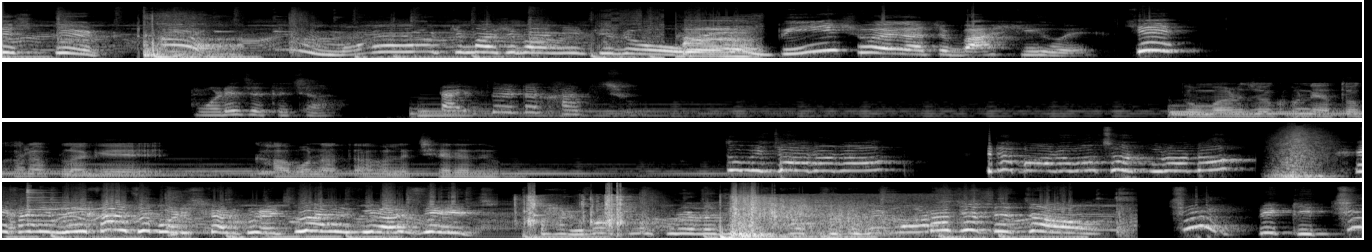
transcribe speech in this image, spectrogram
বিস্কিট। মাসে বানিয়েছিল। বিষ হয়ে গেছে বাসি হয়ে। কি মরে যেতে চাও। তাই তো এটা খাচ্ছ। তোমার যখন এত খারাপ লাগে খাব না তাহলে ছেড়ে দেবো। তুমি জানো না এটা বারো বছর পুরনো। এখানে লেখা আছে পরিষ্কার করে টুয়েলভ ইয়ার্স এজ বারো বছর পুরনো জিনিস খাচ্ছ তুমি মারা যেতে চাও। ছি বিকি ছি।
